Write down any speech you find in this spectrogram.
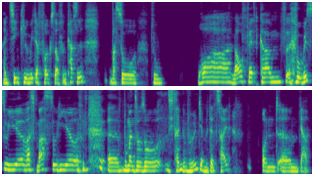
Ein 10-Kilometer-Volkslauf in Kassel, was so, so boah, Laufwettkampf, wo bist du hier, was machst du hier und äh, wo man so so sich dran gewöhnt ja mit der Zeit und ähm, ja,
